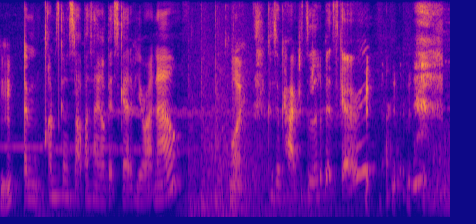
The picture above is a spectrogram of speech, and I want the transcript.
Mm-hmm. Um, I'm just going to start by saying I'm a bit scared of you right now Why? because your character's a little bit scary.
